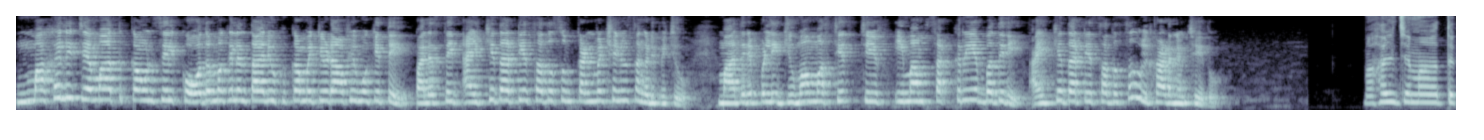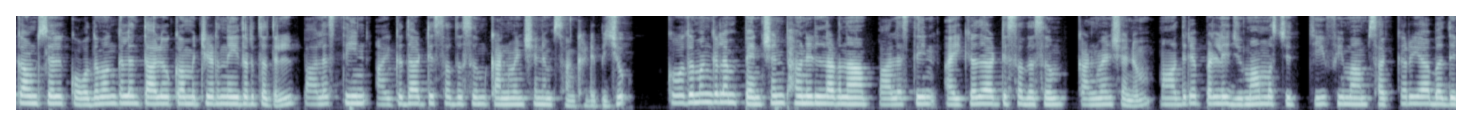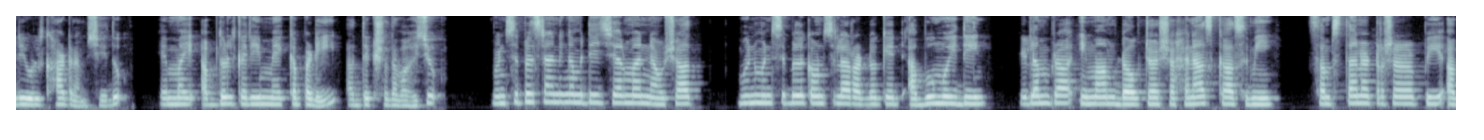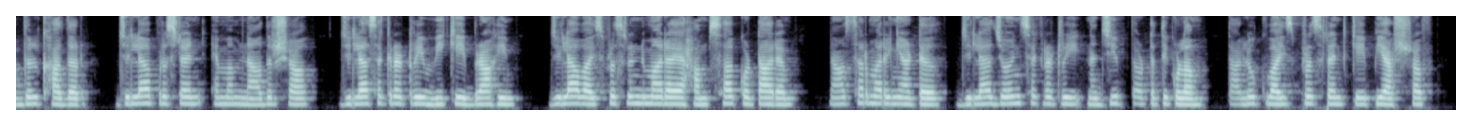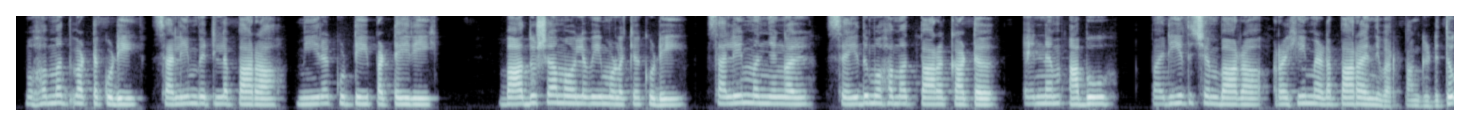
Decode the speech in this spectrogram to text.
മഹലി ജമാഅത്ത് കൗൺസിൽ കോതമംഗലം താലൂക്ക് കമ്മിറ്റിയുടെ ആഭിമുഖ്യത്തിൽ പലസ്തീൻ ഐക്യദാർഢ്യ സദസ്സും കൺവെൻഷനും സംഘടിപ്പിച്ചു. മാതിരപ്പള്ളി ജുമാ മസ്ജിദ് ചീഫ് ഇമാം സക്രിയ ബദിരി ഐക്യദാർഢ്യ സദസ്സ് ഉദ്ഘാടനം ചെയ്തു. മഹൽ ജമാഅത്ത് കൗൺസിൽ കോതമംഗലം താലൂക്ക് കമ്മിറ്റിയുടെ നേതൃത്വത്തിൽ പലസ്തീൻ ഐക്യദാർഢ്യ സദസ്സും കൺവെൻഷനും സംഘടിപ്പിച്ചു. കോതമംഗലം പെൻഷൻ ഭവനിൽ നടന്ന പാലസ്തീൻ ഐക്യദാർഢ്യ സദസ്സും കൺവെൻഷനും മാതിരപ്പള്ളി ജുമാ മസ്ജിദ് ചീഫ് ഇമാം സക്കറിയ ബദരി ഉദ്ഘാടനം ചെയ്തു. എം ഐ അബ്ദുൽ കരീം മേക്കപ്പടി അധ്യക്ഷത വഹിച്ചു. Municipal standing committee chairman Noushad മുൻ municipal councillor advocate Abu Moideen Elambra ഇമാം ഡോക്ടർ ഷഹനാസ് കാസിമി സംസ്ഥാന ട്രഷറർ പി അബ്ദുൽ ഖാദർ ജില്ലാ president M M Nadir Shah ജില്ലാ സെക്രട്ടറി വി കെ ഇബ്രാഹിം ജില്ലാ വൈസ് പ്രസിഡന്റുമാരായ ഹംസ കൊട്ടാരം നാസർ മരങ്ങാട്ട് ജില്ലാ joint secretary Najeeb Thottathikulam taluk vice president K P Ashraf Muhammad Vattakkudi Saleem Vettilappara Meerakutty Patteri Badusha Moulavi Mulakkakudi Saleem മഞ്ഞങ്ങൾ Syed Muhammad Parakkattu N M Abu Pareed Chembara Raheem Edappara എന്നിവർ പങ്കെടുത്തു.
